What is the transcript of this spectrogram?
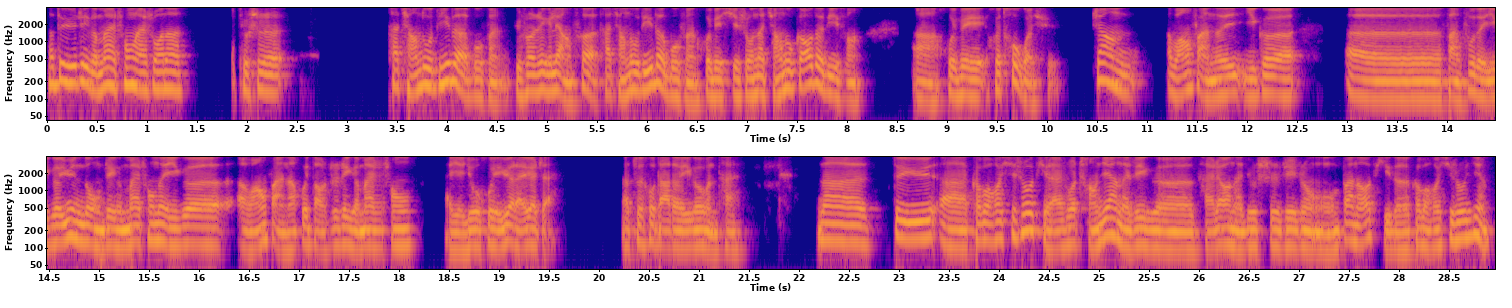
那对于这个脉冲来说呢，就是它强度低的部分，比如说这个两侧，它强度低的部分会被吸收，那强度高的地方啊会被会透过去，这样往返的一个呃反复的一个运动，这个脉冲的一个呃往返呢，会导致这个脉冲也就会越来越窄，啊，最后达到一个稳态。那对于呃可饱和吸收体来说，常见的这个材料呢，就是这种半导体的可饱和吸收镜。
